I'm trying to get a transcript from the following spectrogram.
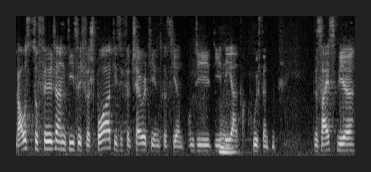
rauszufiltern, die sich für Sport, die sich für Charity interessieren und die die mhm. Idee einfach cool finden. Das heißt, wir,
